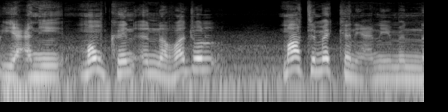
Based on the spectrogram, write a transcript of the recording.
يعني ممكن إن الرجل ما تمكن يعني من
